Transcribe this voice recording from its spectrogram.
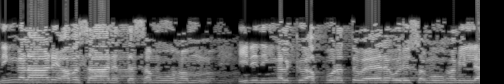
നിങ്ങളാണ് അവസാനത്തെ സമൂഹം. ഇനി നിങ്ങൾക്ക് അപ്പുറത്ത് വേറെ ഒരു സമൂഹമില്ല.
